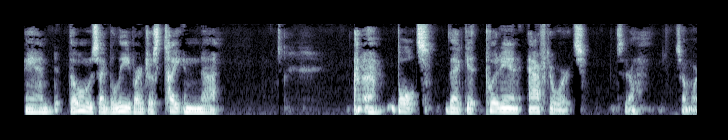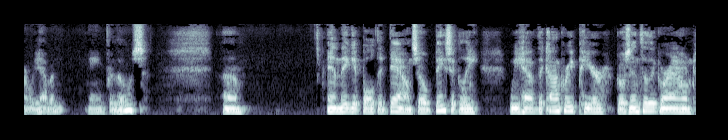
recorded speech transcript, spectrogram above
And those, I believe, are just Titen uh, bolts that get put in afterwards. So somewhere we have a name for those. Um, and they get bolted down. So basically, we have the concrete pier goes into the ground,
